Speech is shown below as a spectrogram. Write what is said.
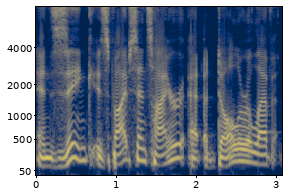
And zinc is 5 cents higher at $1.11.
